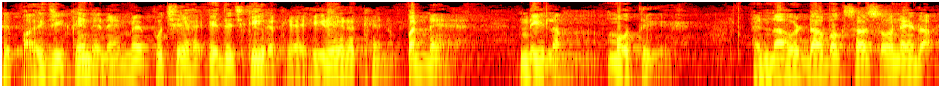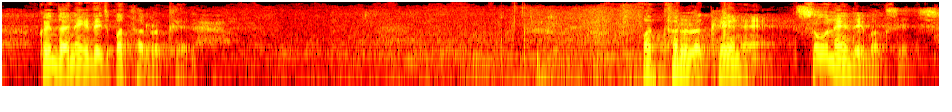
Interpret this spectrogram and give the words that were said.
ਤੇ ਭਾਈ ਜੀ ਕਹਿੰਦੇ ਨੇ, ਮੈਂ ਪੁੱਛਿਆ, ਇਹਦੇ 'ਚ ਕੀ ਰੱਖਿਆ? ਹੀਰੇ ਰੱਖੇ ਨੇ, ਪੰਨੇ, ਨੀਲਮ, ਮੋਤੀ। ਇੰਨਾ ਵੱਡਾ ਬਕਸਾ ਸੋਨੇ ਦਾ, ਕਹਿੰਦਾ ਨਹੀਂ ਇਹਦੇ 'ਚ ਪੱਥਰ ਰੱਖੇ ਨੇ। ਪੱਥਰ ਰੱਖੇ ਨੇ ਸੋਨੇ ਦੇ ਬਕਸੇ 'ਚ।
